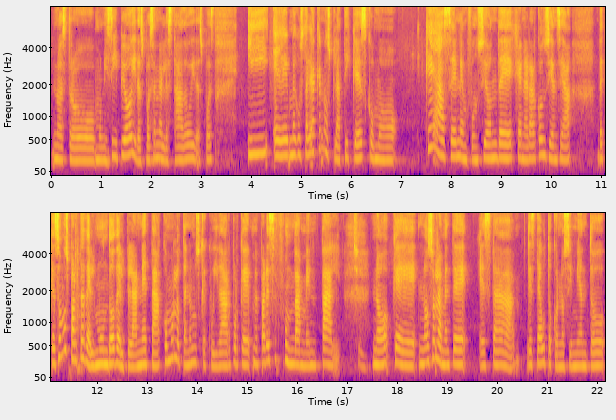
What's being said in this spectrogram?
nuestro municipio y después en el estado y después. Y eh, me gustaría que nos platiques como qué hacen en función de generar conciencia de que somos parte del mundo, del planeta, cómo lo tenemos que cuidar, porque me parece fundamental, ¿no? Que no solamente esta, este autoconocimiento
